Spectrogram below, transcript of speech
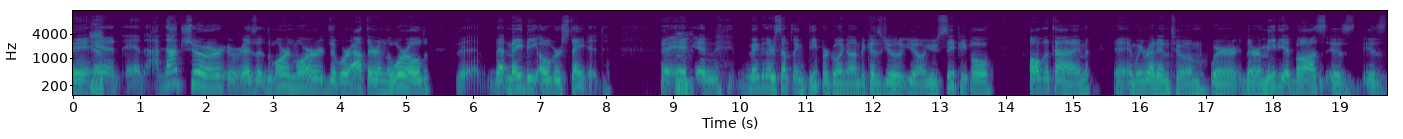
And, Yeah. and and I'm not sure as the more and more that we're out there in the world th- that may be overstated. A- Hmm. And maybe there's something deeper going on because you you know you see people all the time and we run into them where their immediate boss is is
